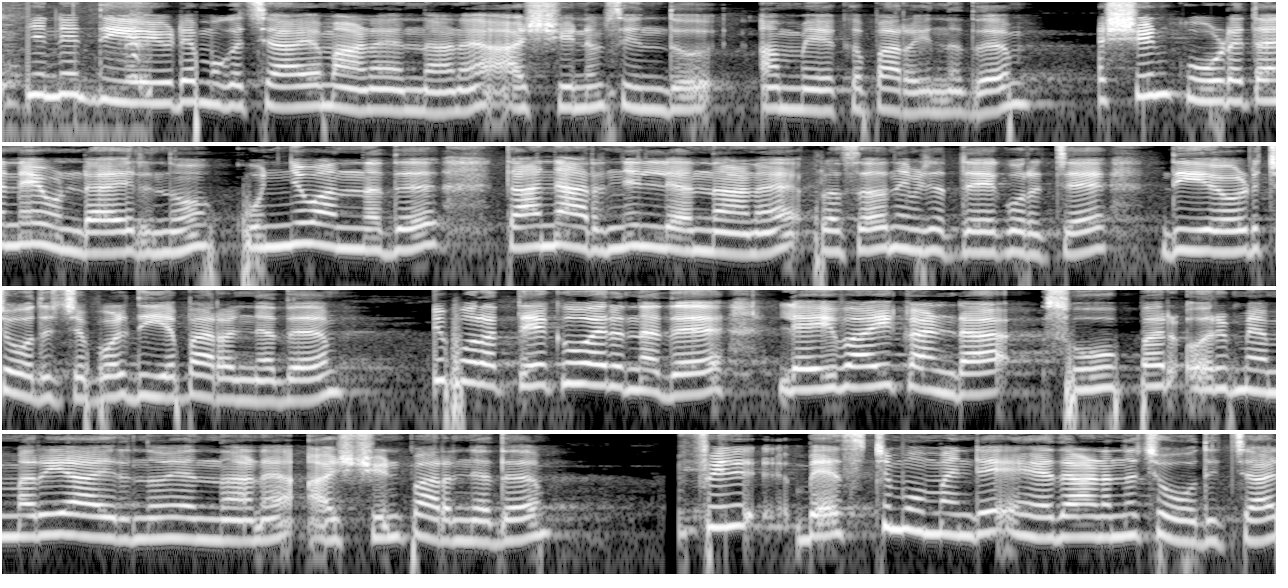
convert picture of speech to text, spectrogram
കുഞ്ഞിന്റെ ദിയയുടെ മുഖഛായമാണ് എന്നാണ് അശ്വിനും സിന്ധു അമ്മയൊക്കെ പറയുന്നത്. അശ്വിൻ കൂടെ തന്നെ ഉണ്ടായിരുന്നു. കുഞ്ഞു വന്നത് താൻ അറിഞ്ഞില്ലെന്നാണ് പ്രസവ നിമിഷത്തെക്കുറിച്ച് ദിയയോട് ചോദിച്ചപ്പോൾ ദിയ പറഞ്ഞത്. കുഞ്ഞ് പുറത്തേക്ക് വരുന്നത് ലൈവായി കണ്ട സൂപ്പർ ഒരു മെമ്മറി ആയിരുന്നു എന്നാണ് അശ്വിൻ പറഞ്ഞത്. ലൈഫിൽ ബെസ്റ്റ് മൂമെന്റ് ഏതാണെന്ന് ചോദിച്ചാൽ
